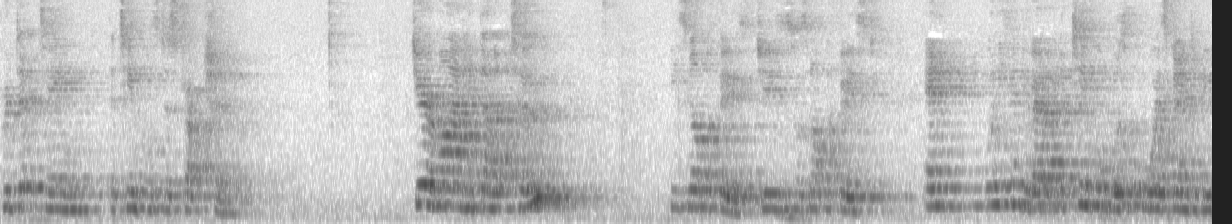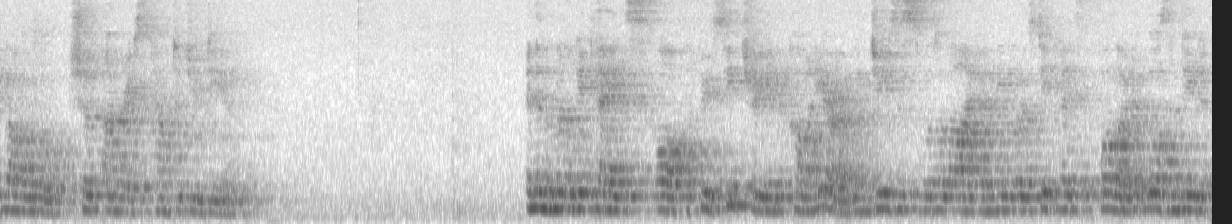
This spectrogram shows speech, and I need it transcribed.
predicting the temple's destruction. Jeremiah had done it too. He's not the first. Jesus was not the first. And when you think about it, the temple was always going to be vulnerable should unrest come to Judea. And in the middle decades of the first century in the Common Era, when Jesus was alive and then those decades that followed, it was indeed a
